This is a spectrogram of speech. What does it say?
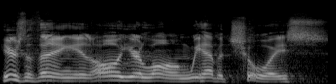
here's the thing is all year long we have a choice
